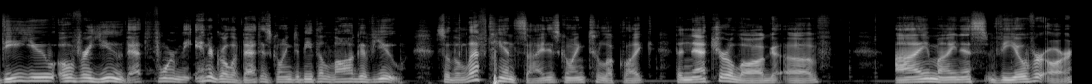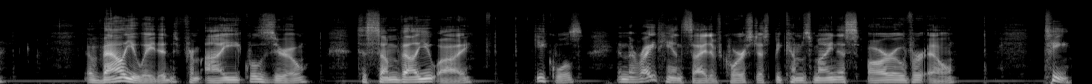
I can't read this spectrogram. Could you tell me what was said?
du over u, that form, the integral of that is going to be the log of u. So the left-hand side is going to look like the natural log of i minus v over r, evaluated from i equals 0 to some value i, equals, and the right-hand side, of course, just becomes minus r over L t.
